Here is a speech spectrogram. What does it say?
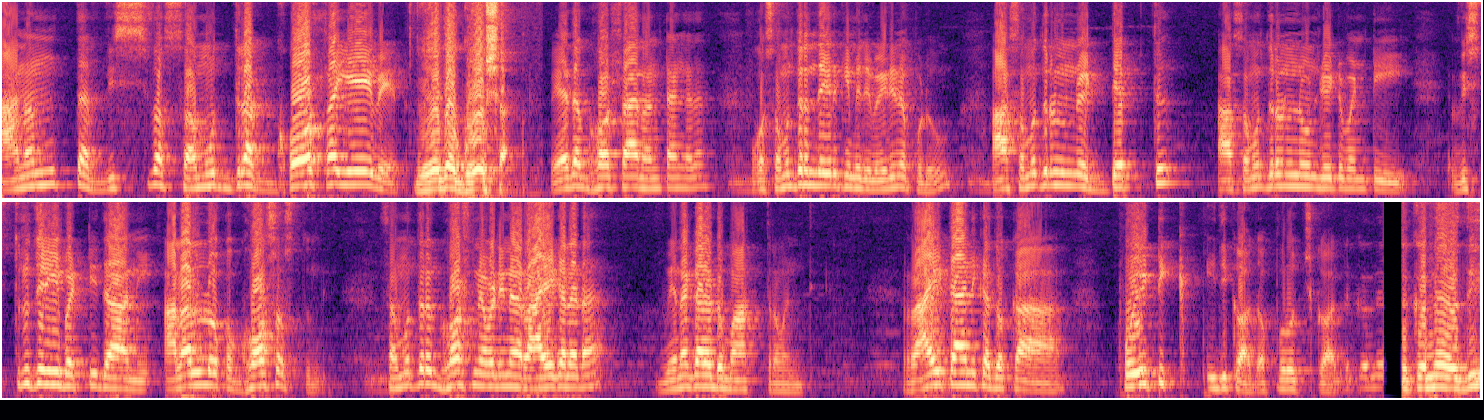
అనంత విశ్వ సముద్ర ఘోషయే వేదం. వేద ఘోష వేద ఘోష అని అంటాం కదా. ఒక సముద్రం దగ్గరికి మీరు వెళ్ళినప్పుడు ఆ సముద్రంలో ఉండే డెప్త్ ఆ సముద్రంలో ఉండేటువంటి విస్తృతిని బట్టి దాని అలల్లో ఒక ఘోష వస్తుంది. సముద్ర ఘోషను ఎవడైనా రాయగలడా? వినగలడు మాత్రం అంతే రాయటానికి అదొక పొయిటిక్ ఇది కాదు అప్రోచ్ కాదు. అందుకనే అది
